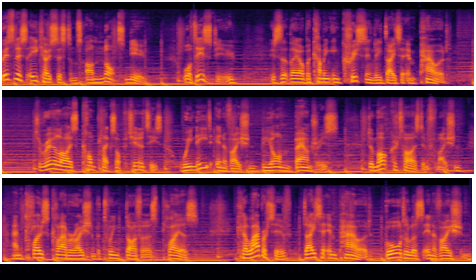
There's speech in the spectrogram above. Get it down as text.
Business ecosystems are not new. What is new is that they are becoming increasingly data empowered. To realise complex opportunities, we need innovation beyond boundaries, democratised information, and close collaboration between diverse players. Collaborative, data empowered, borderless innovation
